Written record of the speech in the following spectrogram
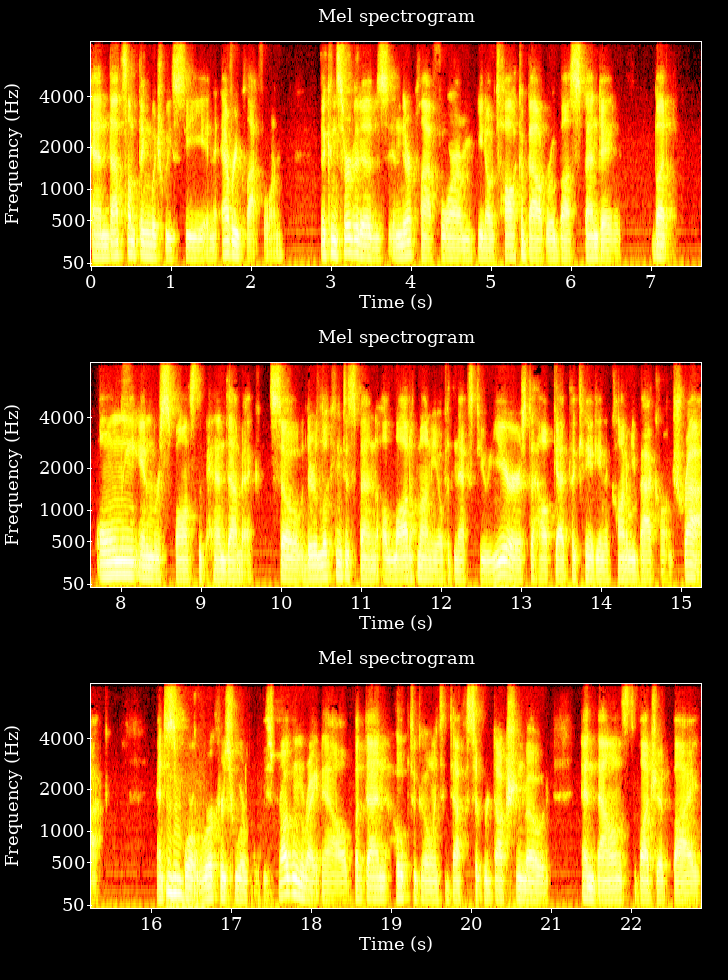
And that's something which we see in every platform. The conservatives in their platform, you know, talk about robust spending, but only in response to the pandemic. So they're looking to spend a lot of money over the next few years to help get the Canadian economy back on track and to mm-hmm. support workers who are really struggling right now, but then hope to go into deficit reduction mode and balance the budget by,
